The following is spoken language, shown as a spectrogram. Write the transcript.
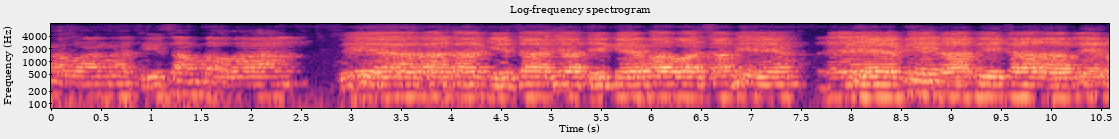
ภวังอธิสัมภวังวิรัตกิจายติเกภวสมิเอปินาปิชาปิโร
